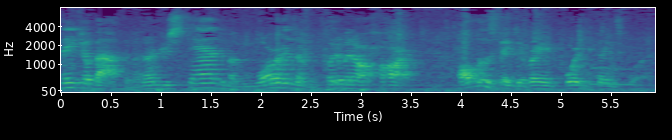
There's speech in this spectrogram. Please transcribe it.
think about them and understand them and learn them and put them in our heart. All those things are very important things for us.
